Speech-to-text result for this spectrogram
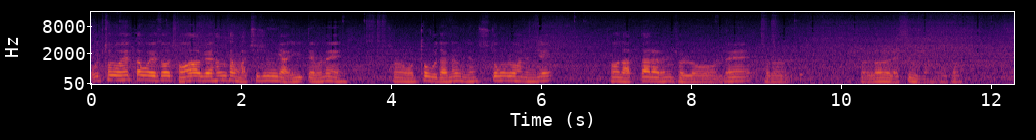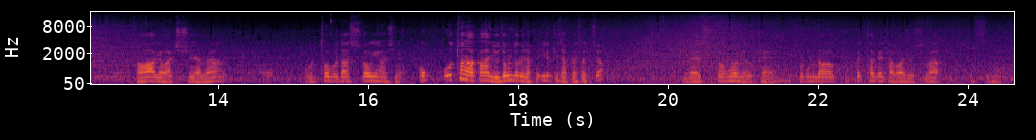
오토로 했다고 해서 정확하게 항상 맞춰주는 게 아니기 때문에 저는 오토보다는 그냥 수동으로 하는 게 더 낫다라는 결론에 저는 결론을 냈습니다. 그래서 정확하게 맞추시려면 오토보다 수동이 훨씬 오, 오토는 아까 한 요 정도로 잡혀 이렇게 잡혔었죠? 근데 수동은 이렇게 조금 더 깨끗하게 잡아줄 수가 있습니다.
